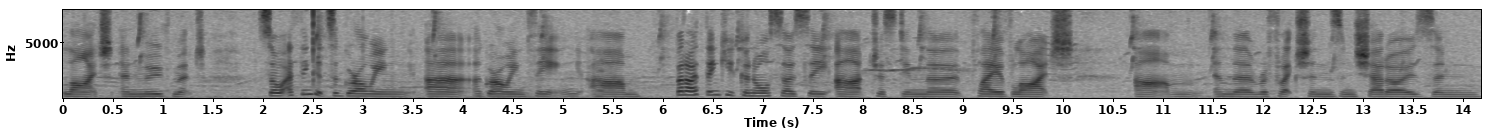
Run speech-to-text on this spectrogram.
light, and movement. So I think it's a growing, uh, a growing thing. Um, but I think you can also see art just in the play of light um, and the reflections and shadows and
